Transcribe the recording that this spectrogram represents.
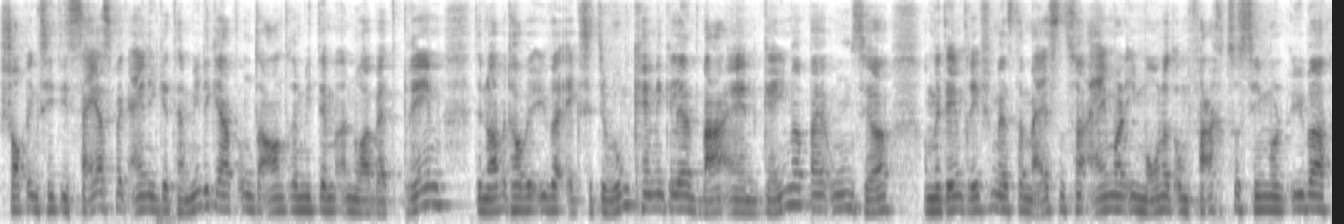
Shopping City Seiersberg einige Termine gehabt, unter anderem mit dem Norbert Brehm. Den Norbert habe ich über Exit Room kennengelernt, war ein Gamer bei uns, ja. Und mit dem treffen wir jetzt dann meistens so einmal im Monat, um Fach zu simmeln über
